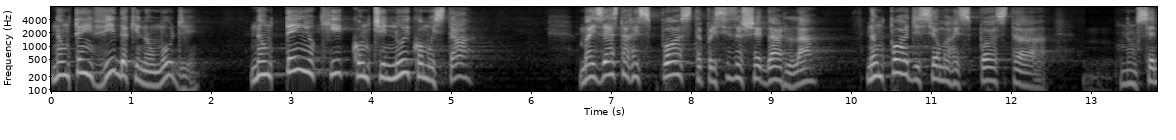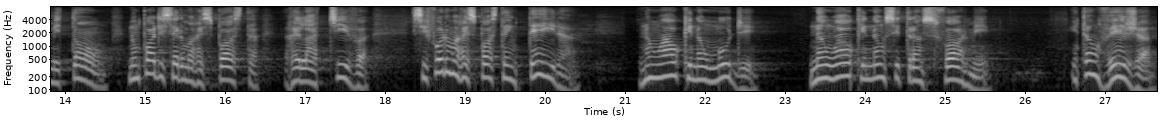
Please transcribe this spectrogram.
não tem vida que não mude, não tem o que continue como está. Mas esta resposta precisa chegar lá. Não pode ser uma resposta num semitom, não pode ser uma resposta relativa. Se for uma resposta inteira, não há o que não mude, não há o que não se transforme. Então veja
